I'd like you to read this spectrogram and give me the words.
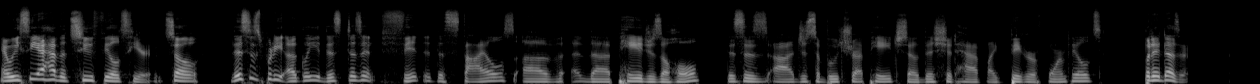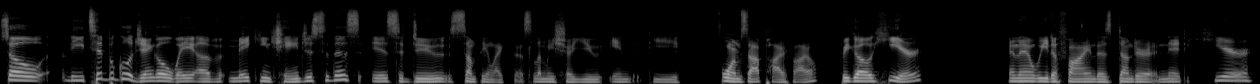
And we see I have the two fields here. So this is pretty ugly. This doesn't fit the styles of the page as a whole. This is uh, just a bootstrap page, so this should have like bigger form fields, but it doesn't. So the typical Django way of making changes to this is to do something like this. Let me show you in the forms.py file. We go here, and then we define this dunder init here,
